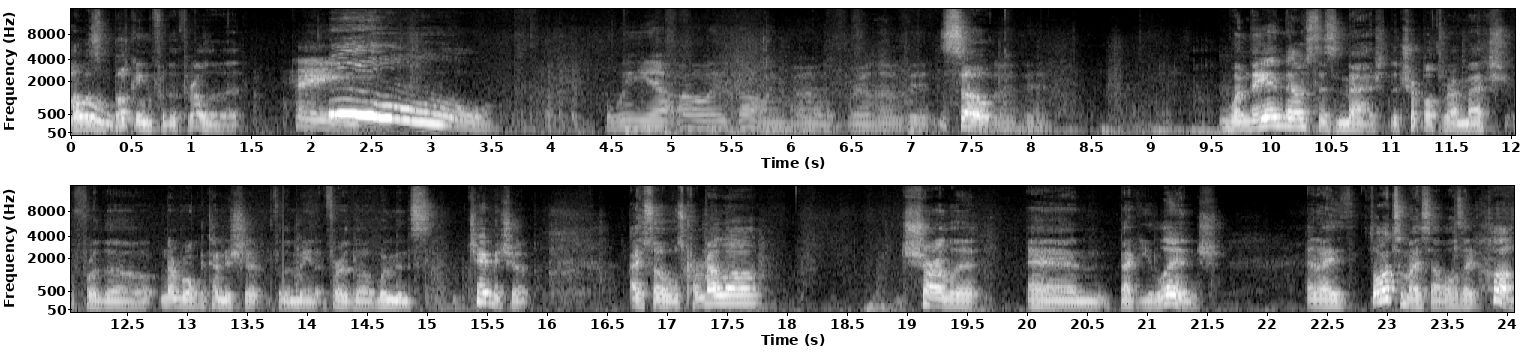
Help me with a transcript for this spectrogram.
I was booking for the thrill of it. Hey, Ooh. We are always going for the thrill of it. So- of it. When they announced this match, the triple threat match for the number one contendership for the main for the women's championship, I saw it was Carmella, Charlotte, and Becky Lynch, and I thought to myself, I was like, huh,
